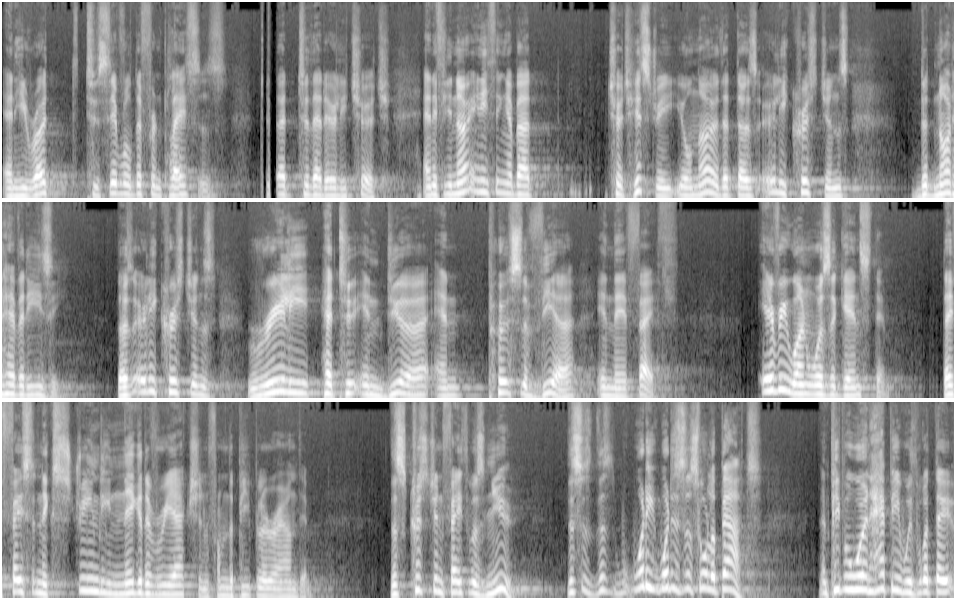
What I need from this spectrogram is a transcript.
and he wrote to several different places to that, to that early church. And if you know anything about church history, you'll know that those early Christians did not have it easy. Those early Christians really had to endure and persevere in their faith. Everyone was against them. They faced an extremely negative reaction from the people around them. This Christian faith was new. This is this, what, you, what is this all about? And people weren't happy with what they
